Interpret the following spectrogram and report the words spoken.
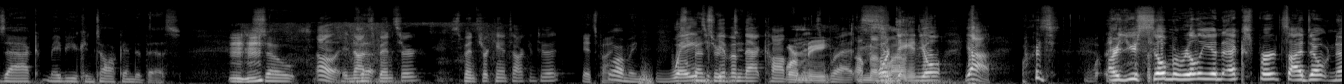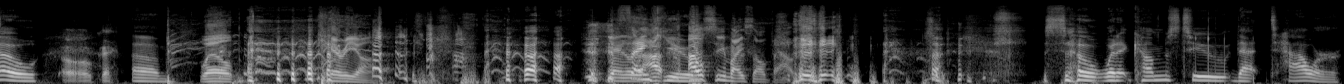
Zach, maybe you can talk into this. Mhm. So, Oh, and not The- Spencer. Spencer can't talk into it. It's fine. well, I mean, Way Spencer to give him did- that confidence, me. Brett. I'm not or allowed. Daniel. Yeah. Are you still Silmarillion experts? I don't know. Oh, okay. Um, Well, carry on. Daniel, Thank I, you. I'll see myself out. So when it comes to that tower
